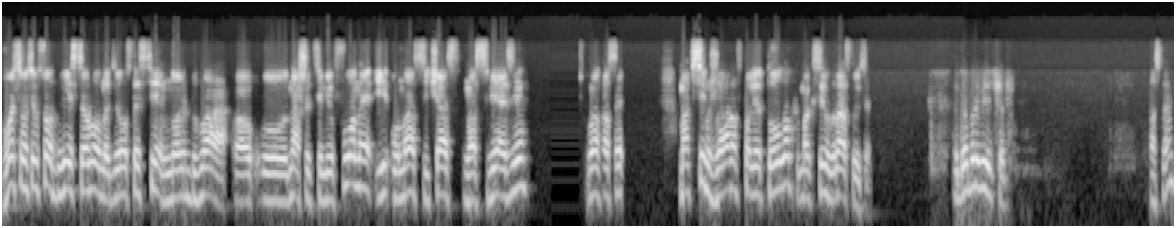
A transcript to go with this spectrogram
8 800 200 ровно 9702 э, наши телефоны. И у нас сейчас на связи Максим Жаров, политолог. Максим, здравствуйте. Добрый вечер. Поставим,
